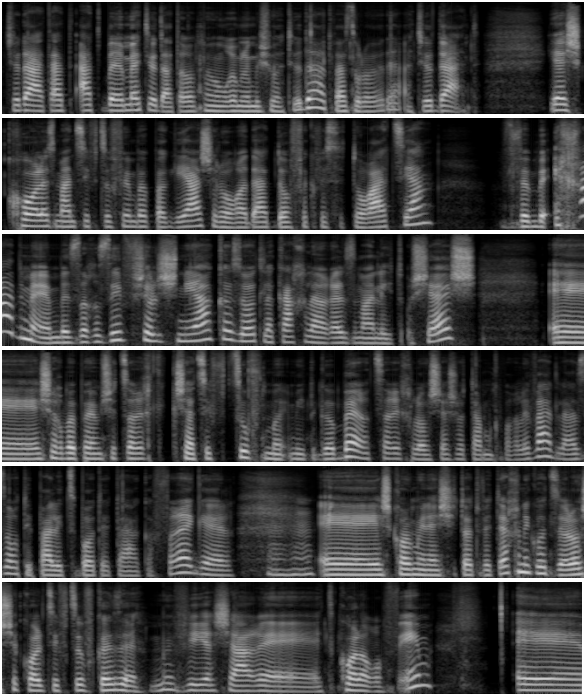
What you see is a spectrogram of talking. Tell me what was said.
את יודעת, את, את באמת יודעת, הרבה פעמים אומרים למישהו, את יודעת, ואז הוא לא יודע, את יודעת. יש כל הזמן צפצופים בפגייה של הורדת דופק וסטורציה, ובאחד מהם, בזרזיף של שנייה כזאת, לקח להראל זמן להתאושש. אה, יש הרבה פעמים שצריך, כשהצפצוף מתגבר, צריך לאושש אותם כבר לבד, לעזור, טיפה לצבות את הכף רגל. אה, יש כל מיני שיטות וטכניקות, זה לא שכל צפצוף כזה מביא ישר אה, את כל הרופאים. אה,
